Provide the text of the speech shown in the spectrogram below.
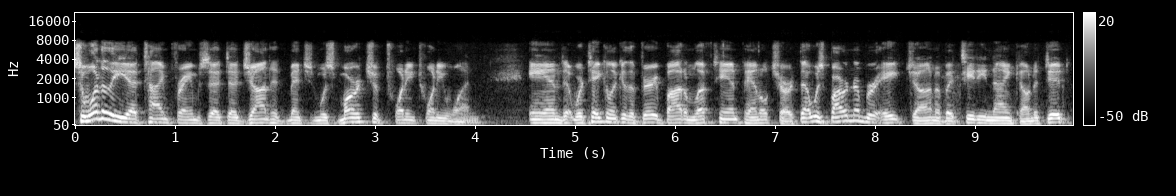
So, one of the uh, time frames that uh, John had mentioned was March of 2021. And we're taking a look at the very bottom left hand panel chart. That was bar number eight, John, of a TD9 count. It did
